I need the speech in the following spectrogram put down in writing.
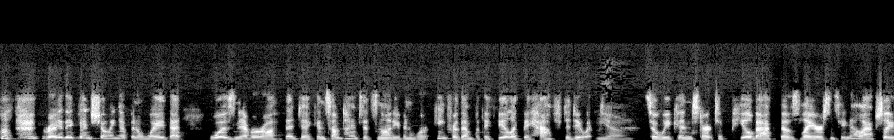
right? They've been showing up in a way that was never authentic. And sometimes it's not even working for them, but they feel like they have to do it. Yeah. So we can start to peel back those layers and say, no, actually,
